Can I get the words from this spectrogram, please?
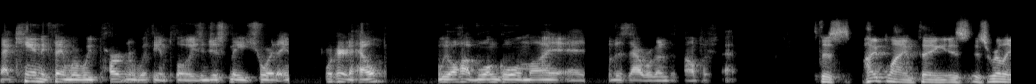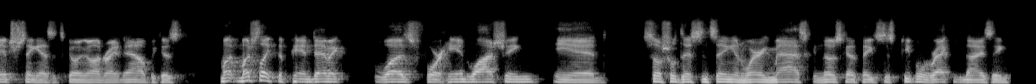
that candid thing where we partner with the employees and just made sure that we're here to help. We all have one goal in mind, and this is how we're going to accomplish that. This pipeline thing is is really interesting as it's going on right now because much like the pandemic was for hand washing and social distancing and wearing masks and those kind of things, just people recognizing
